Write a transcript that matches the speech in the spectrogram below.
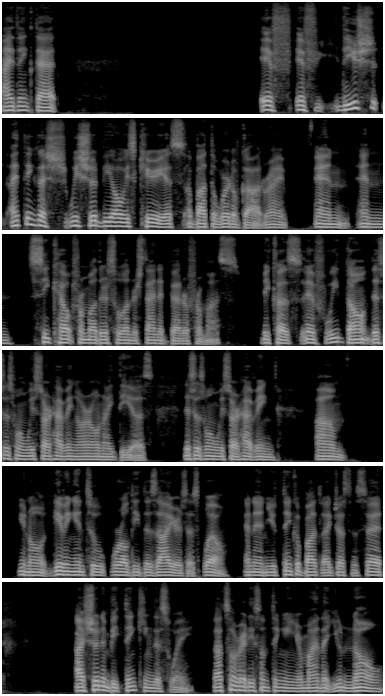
I think that if if you should I think that sh- we should be always curious about the word of God, right? And and seek help from others who understand it better from us. Because if we don't, this is when we start having our own ideas. This is when we start having um you know, giving into worldly desires as well. And then you think about like Justin said, I shouldn't be thinking this way. That's already something in your mind that you know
